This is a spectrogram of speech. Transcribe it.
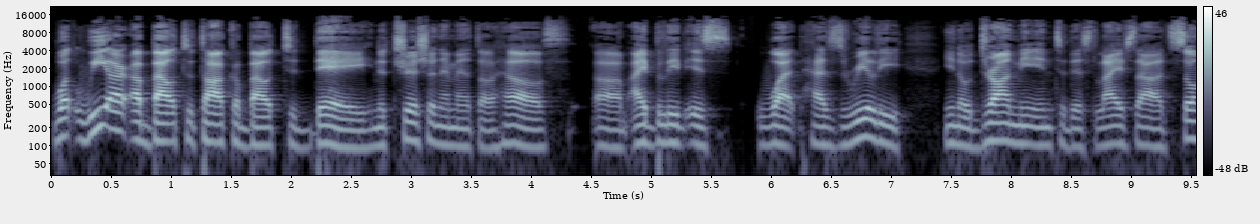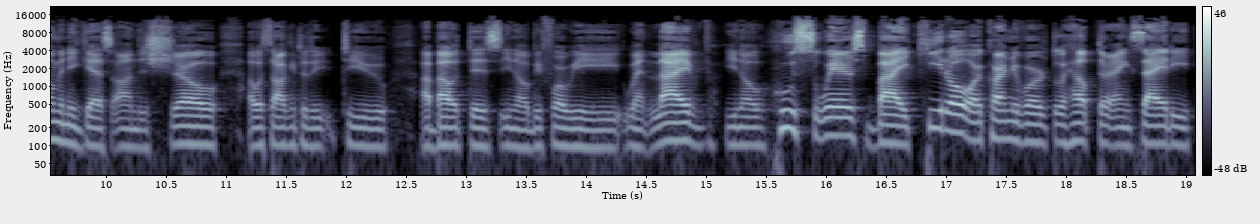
What we are about to talk about today, nutrition and mental health, um, I believe is what has really you know drawn me into this lifestyle. so many guests on the show. I was talking to the, to you about this, you know, before we went live. You know, who swears by keto or carnivore to help their anxiety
